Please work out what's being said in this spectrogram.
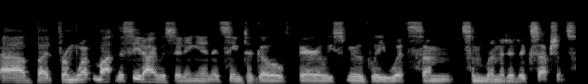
Uh, but from what my, the seat I was sitting in, it seemed to go fairly smoothly with some some limited exceptions.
